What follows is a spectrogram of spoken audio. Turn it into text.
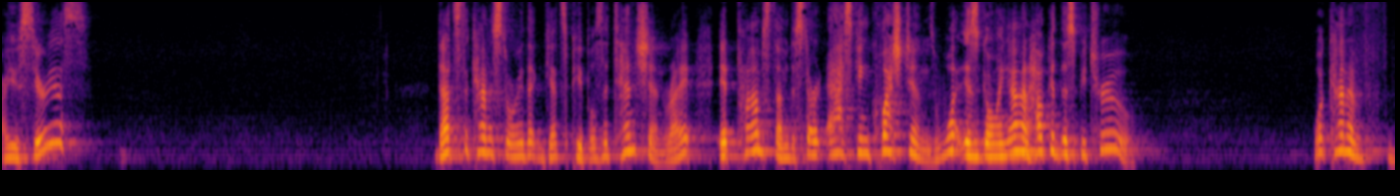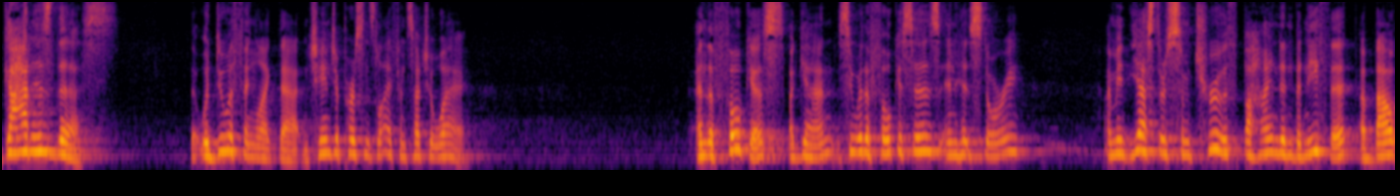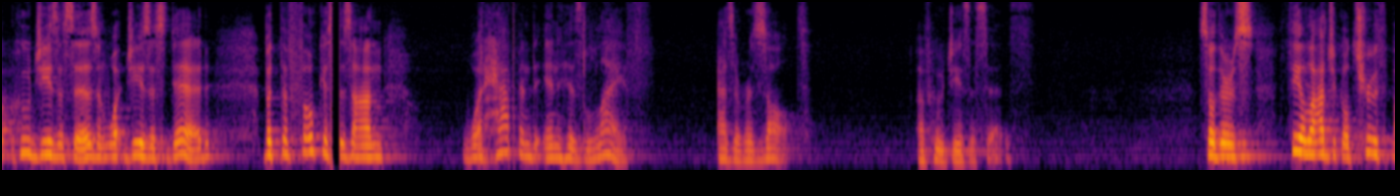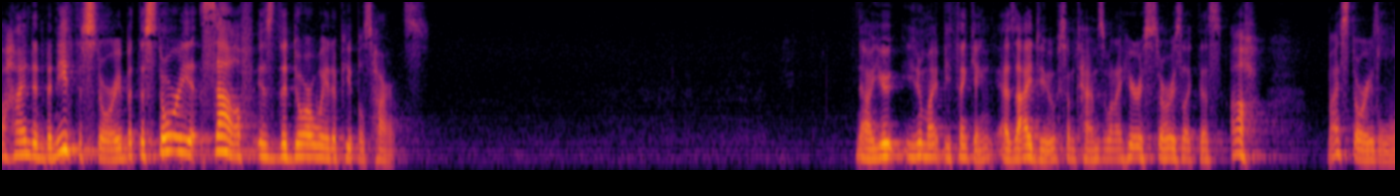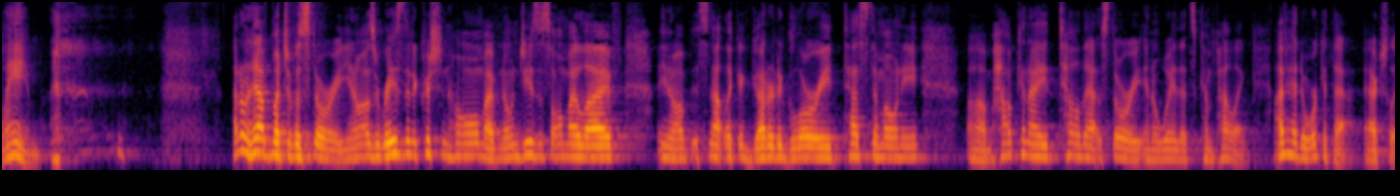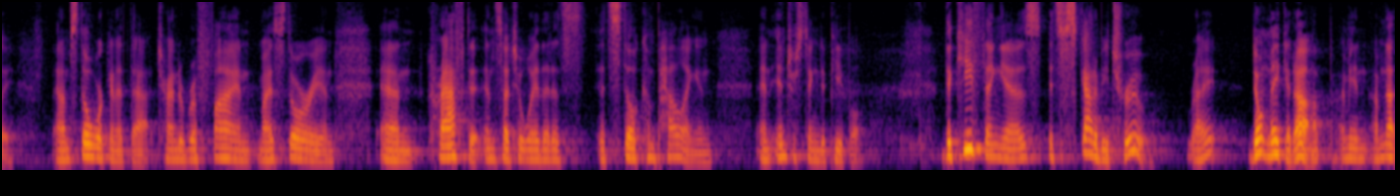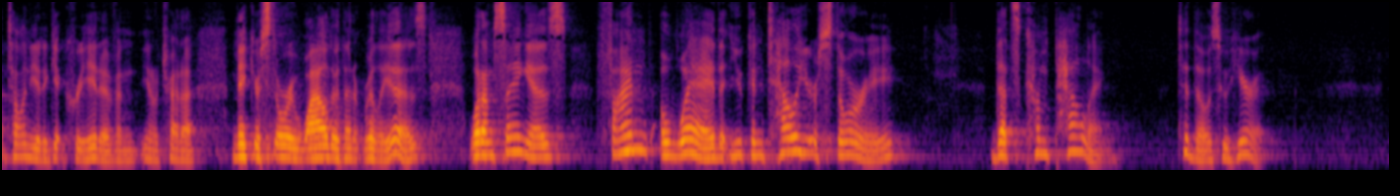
Are you serious? That's the kind of story that gets people's attention, right? It prompts them to start asking questions. What is going on? How could this be true? What kind of God is this that would do a thing like that and change a person's life in such a way? And the focus, again, see where the focus is in his story? I mean, yes, there's some truth behind and beneath it about who Jesus is and what Jesus did, but the focus is on what happened in his life as a result of who Jesus is. So there's theological truth behind and beneath the story, but the story itself is the doorway to people's hearts. Now, you, you might be thinking, as I do sometimes when I hear stories like this, oh, my story's lame. I don't have much of a story. You know, I was raised in a Christian home. I've known Jesus all my life. You know, it's not like a gutter to glory testimony. Um, how can I tell that story in a way that's compelling? I've had to work at that, actually. I'm still working at that, trying to refine my story and, and craft it in such a way that it's, it's still compelling and, and interesting to people. The key thing is, it's got to be true, right? Don't make it up. I mean, I'm not telling you to get creative and you know, try to make your story wilder than it really is. What I'm saying is, find a way that you can tell your story that's compelling to those who hear it.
